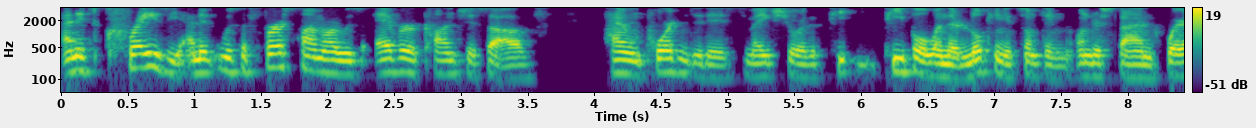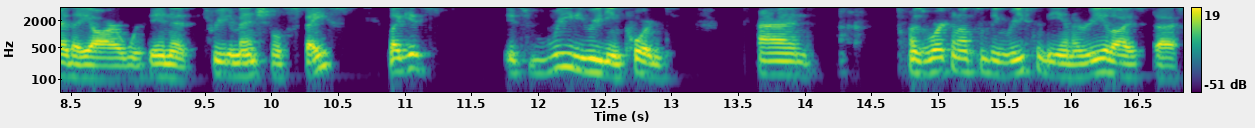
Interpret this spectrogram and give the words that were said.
And it's crazy. And it was the first time I was ever conscious of how important it is to make sure that pe- people, when they're looking at something, understand where they are within a three dimensional space. Like it's it's really really important and i was working on something recently and i realized that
